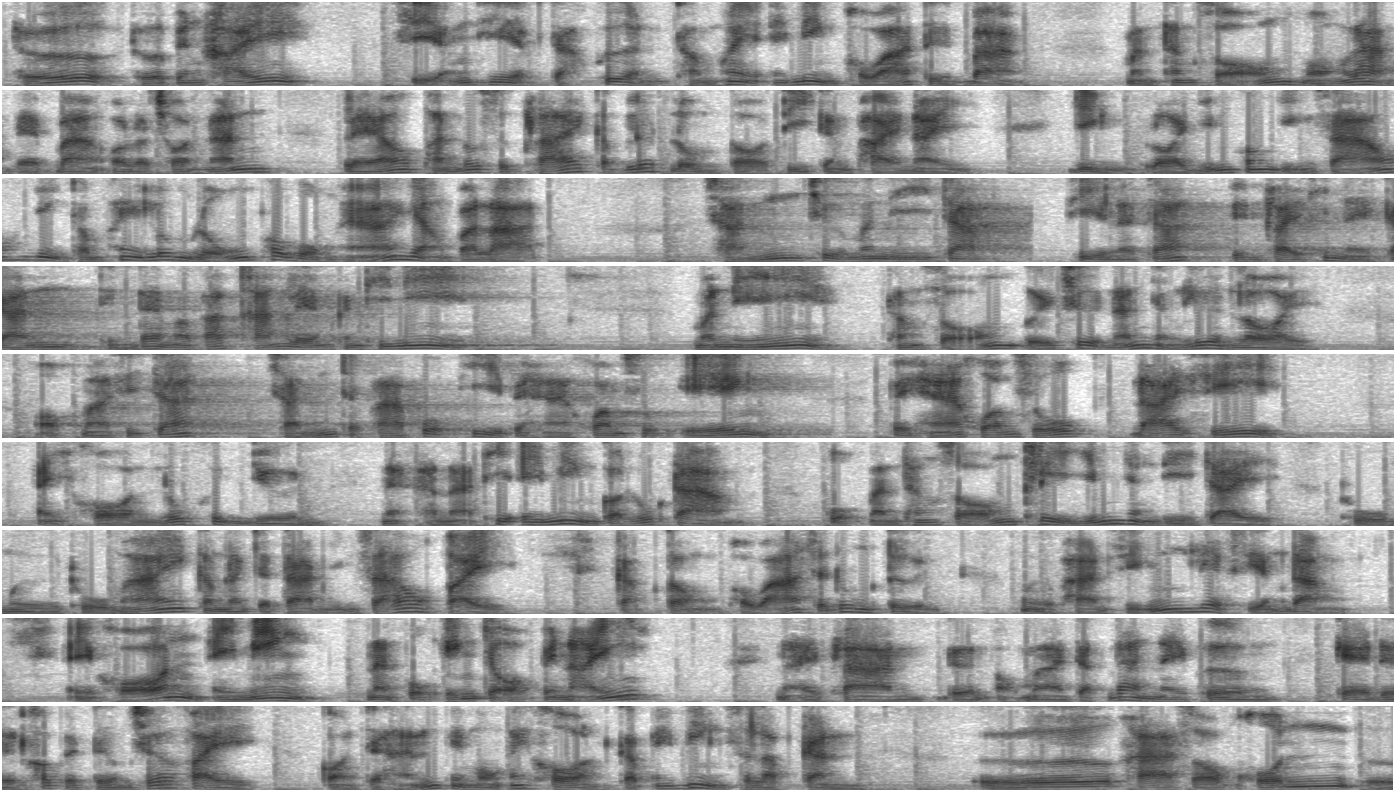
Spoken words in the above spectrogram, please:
เธอ เธอเป็นใคร เสียงเรียกจากเพื่อนทำให้ไอ้มิ่งผวาตื่นบ้าง มันทั้งสองมองล่างแบบบางอรชรนนั้น แล้วพันรู้สึกคล้ายกับเลือดลมต่อตีกันภายใน ยิ่งรอยยิ้มของหญิงสาว ยิ่งทำให้ลุ่มหลงพะวงหาอย่างประหลาด ฉันชื่อมณีจ้ะพี่ละจ๊ะเป็นใครที่ไหนกันถึงได้มาพักค้างแรมกันที่นี่ มณีทั้งสองเอ่ยชื่อนั้นอย่างเลื่อนลอย ออกมาสิจ๊ะ ฉันจะพาพวกพี่ไปหาความสุขเอง ไปหาความสุขได้สิ ไอคอนลุกขึ้นยืน ในขณะที่ไอมิ่งก็ลุกตาม พวกมันทั้งสองคลี่ยิ้มอย่างดีใจ ถูมือถูไม้กำลังจะตามหญิงสาวออกไป กับต้องผวาสะดุ้งตื่น เมื่อผ่านสิงเรียกเสียงดัง ไอคอนไอมิ่ง นั่นพวกเองจะออกไปไหน นายพลานเดินออกมาจากด้านในเพิง แกเดินเข้าไปเติมเชื้อไฟ ก่อนจะหันไปมองไอ้คอนกับไอ้มิ่งสลับกัน เออข้าสองคน เอ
